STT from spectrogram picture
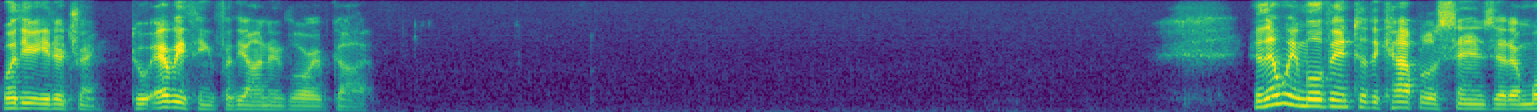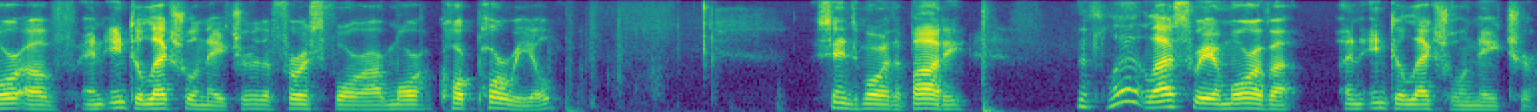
Whether you eat or drink. Do everything for the honor and glory of God. And then we move into the capital sins that are more of an intellectual nature. The first four are more corporeal. sins more of the body. The last three are more of a, an intellectual nature.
